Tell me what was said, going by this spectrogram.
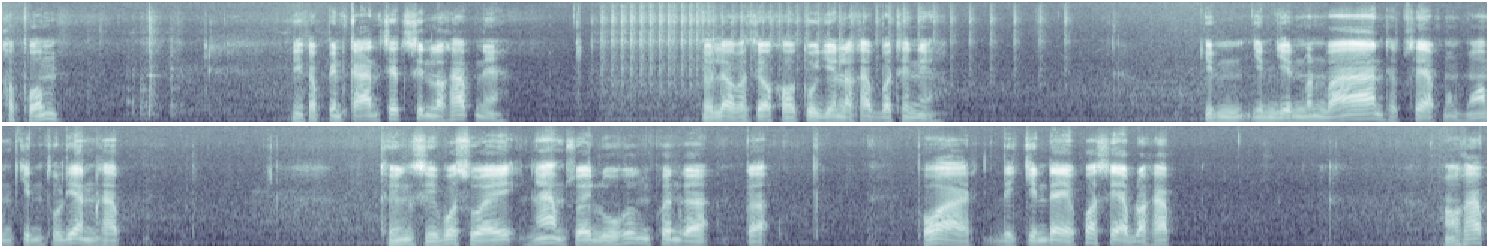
ครับผม นี่ก็เป็นการเสร็จสิ้นแล้วครับเนี่ยเดี๋ยวแล้วก็จะเอาเขาตู้เย็นแล้วครับบัดนี้เนี่ยกินเย็นเย็นๆหวานแสบๆหอมกินทุเรียนครับ ถึงสีบ่สวยงามสวยรูเพิ่งเพิ่อนก็ก็ราะว่าได้กินได้เพราะแซ่บหรอกครับเอาครับ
